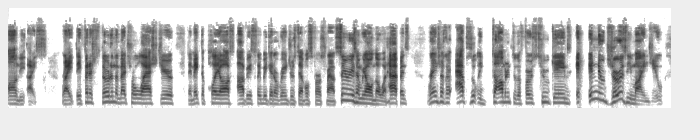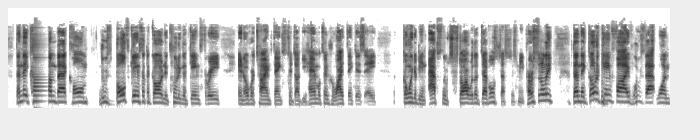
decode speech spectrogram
on the ice, right? They finished third in the Metro last year. They make the playoffs. Obviously, we get a Rangers Devils first round series, and we all know what happens. Rangers are absolutely dominant through the first two games in New Jersey, mind you. Then they come back home, lose both games at the Garden, including a game three in overtime, thanks to Dougie Hamilton, who I think is a going to be an absolute star with the Devils, just as me personally. Then they go to game five, lose that one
